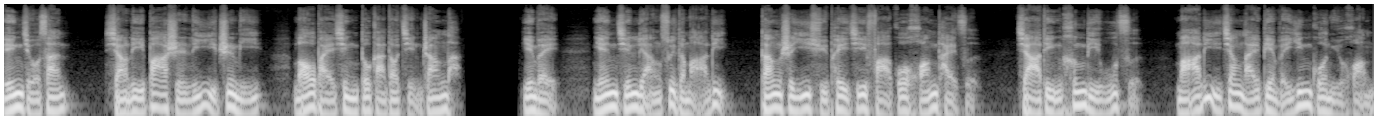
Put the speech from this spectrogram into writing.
零九三，想立八世离异之谜，老百姓都感到紧张了，因为年仅两岁的玛丽当时已许配给法国皇太子，假定亨利无子，玛丽将来变为英国女皇，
